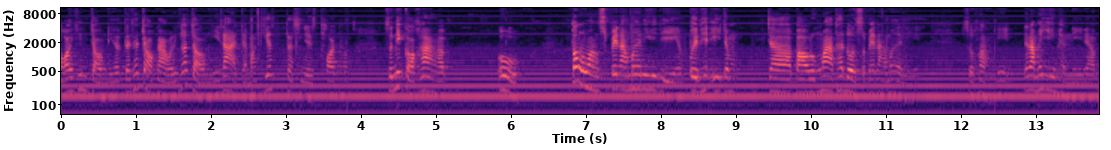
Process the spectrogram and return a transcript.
ร้อยขึ้นเจาะนี้ครับแต่ถ้าเจาะกลางกว่านี้ก็เจาะนี้ได้ แต่บางทีก็แต่ส่วนใหญ่ทอนครับส่วนนี้ก่อข้างครับ โอ้ต้องระวังสเปนอาร์เมอร์นี่ดีปืน HE จะจะเบาลงมากถ้าโดนสเปนอาร์เมอร์นี้ ส่วนข้างหลังนี่แนะนำให้ยิงแผ่นนี้นะครับ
